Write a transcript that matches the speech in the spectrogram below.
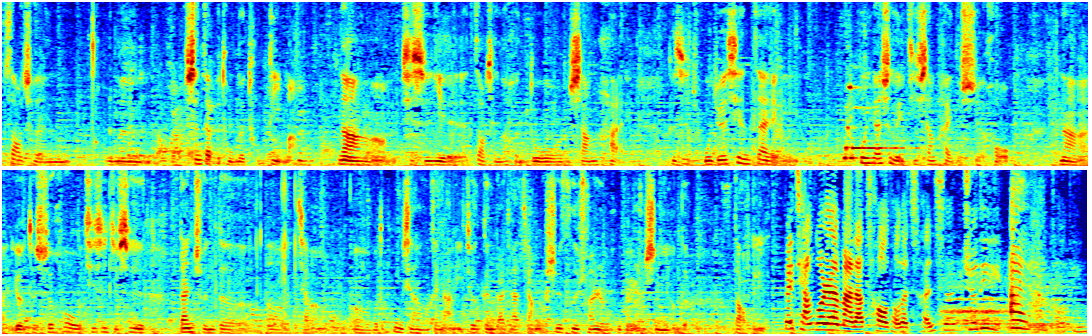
造成我们身在不同的土地嘛，那其实也造成了很多伤害。可是我觉得现在不应该是累积伤害的时候。那有的时候其实只是单纯的呃讲呃我的故乡在哪里，就跟大家讲我是四川人、湖北人是一样的道理。被强国人骂到臭头的陈升，决定以爱和和平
